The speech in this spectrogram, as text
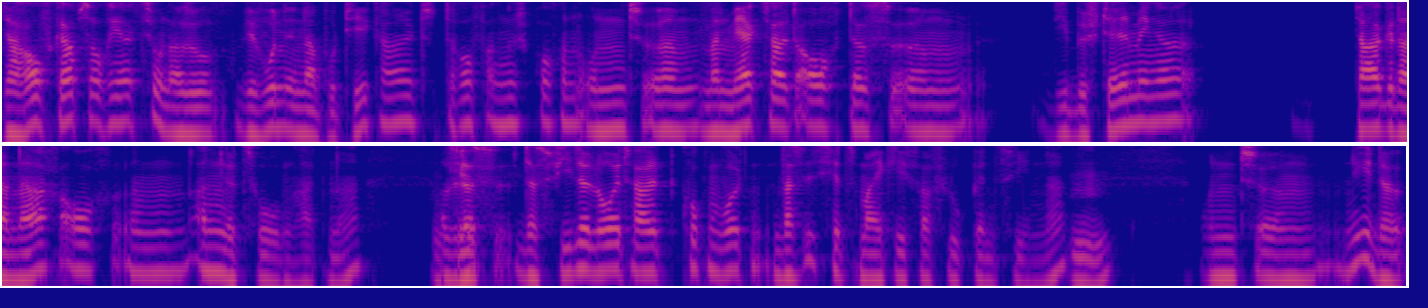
Darauf gab es auch Reaktionen. Also wir wurden in der Apotheke halt darauf angesprochen und ähm, man merkt halt auch, dass ähm, die Bestellmenge Tage danach auch ähm, angezogen hat. Ne? Also Okay. dass, dass viele Leute halt gucken wollten, was ist jetzt Maikäfer Flugbenzin? Ne? Mhm. Und ähm, nee, da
